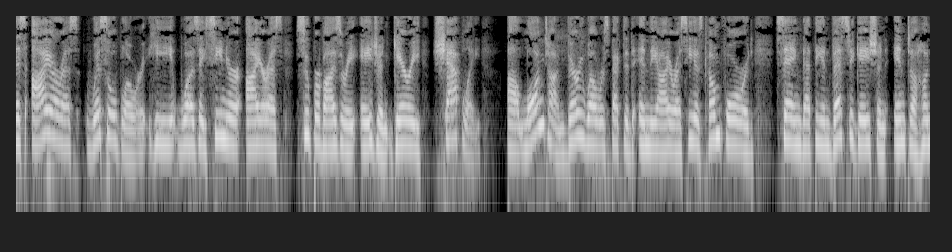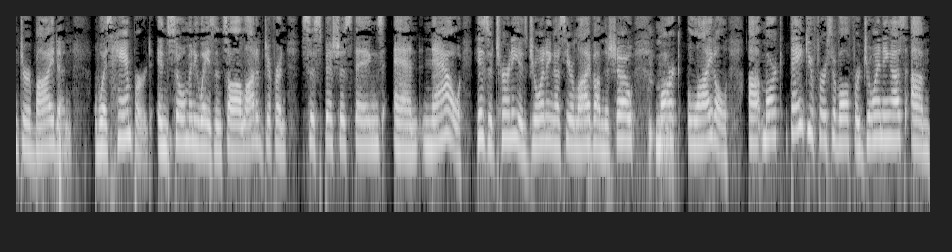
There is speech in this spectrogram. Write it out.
this IRS whistleblower. He was a senior IRS supervisory agent, Gary Shapley. A long time, very well respected in the IRS. He has come forward saying that the investigation into Hunter Biden was hampered in so many ways and saw a lot of different suspicious things. And now his attorney is joining us here live on the show, Mark Lytle. Uh, Mark, thank you, first of all, for joining us. Um,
